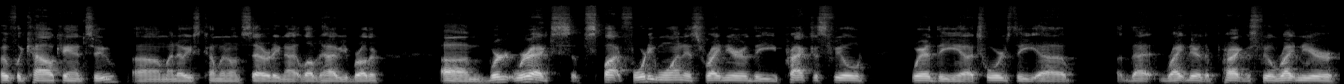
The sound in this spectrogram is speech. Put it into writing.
hopefully Kyle can too. Um, I know he's coming on Saturday night. Love to have you, brother. Um, we're we're at spot 41. It's right near the practice field, where the uh, towards the uh, that right there, the practice field, right near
